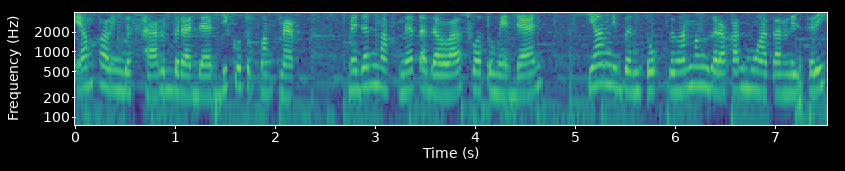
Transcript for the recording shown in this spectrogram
yang paling besar berada di kutub magnet. Medan magnet adalah suatu medan yang dibentuk dengan menggerakkan muatan listrik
